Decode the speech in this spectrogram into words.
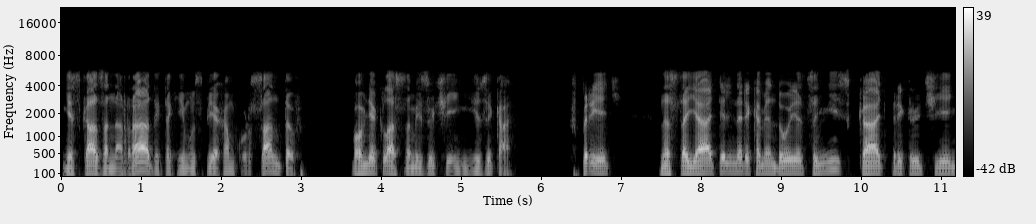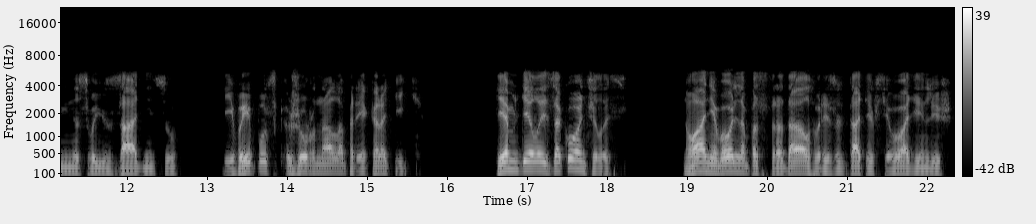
несказанно рады таким успехам курсантов во внеклассном изучении языка, впредь настоятельно рекомендуется не искать приключений на свою задницу и выпуск журнала прекратить. Тем дело и закончилось, ну а невольно пострадал в результате всего один лишь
